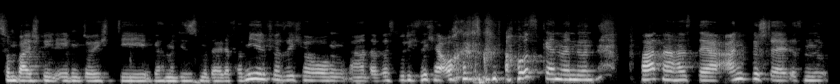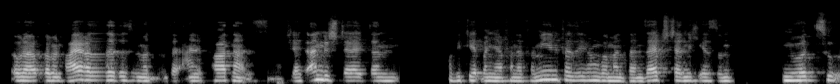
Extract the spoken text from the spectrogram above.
zum Beispiel eben durch die, wir haben ja dieses Modell der Familienversicherung, ja, da wirst du dich sicher auch ganz gut auskennen, wenn du einen Partner hast, der angestellt ist oder wenn man verheiratet ist und der eine Partner ist vielleicht angestellt, dann profitiert man ja von der Familienversicherung, wenn man dann selbstständig ist und nur zu,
